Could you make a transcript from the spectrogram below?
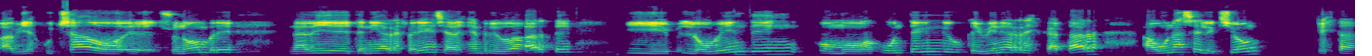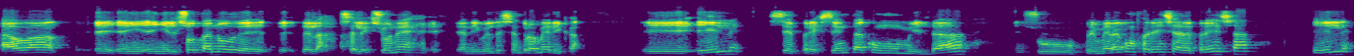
había escuchado su nombre, nadie tenía referencia de Henry Duarte y lo venden como un técnico que viene a rescatar a una selección que estaba eh, en, el sótano de, las selecciones este, a nivel de Centroamérica. Eh, él se presenta con humildad en su primera conferencia de prensa. Él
